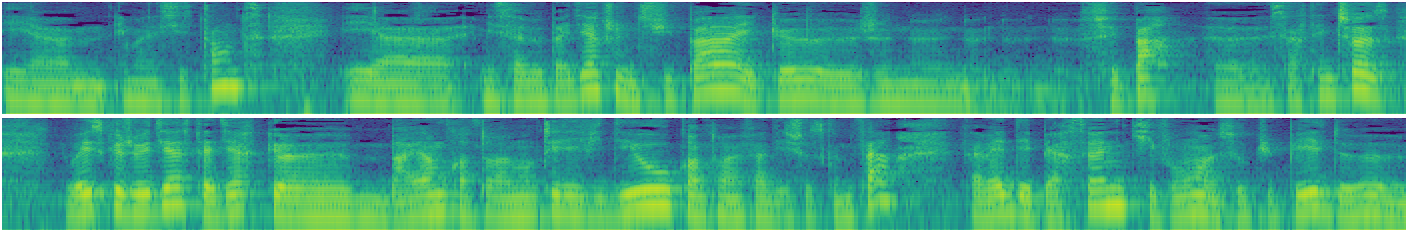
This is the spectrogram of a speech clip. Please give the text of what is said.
et, et mon assistante. Et, mais ça veut pas dire que je ne suis pas et que je ne, ne fais pas certaines choses. Vous voyez ce que je veux dire? C'est-à-dire que, par exemple, quand on va monter les vidéos, quand on va faire des choses comme ça, ça va être des personnes qui vont euh, s'occuper de euh,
